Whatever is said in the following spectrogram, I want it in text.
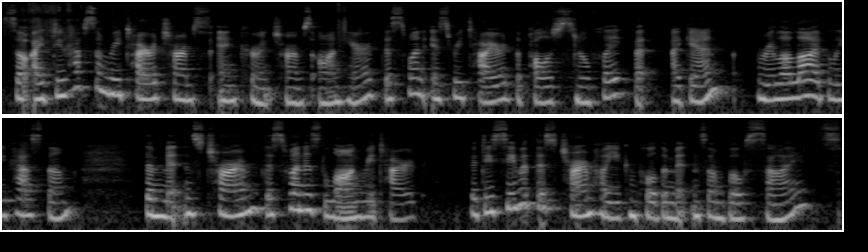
So I do have some retired charms and current charms on here. This one is retired, the polished snowflake, but again, Rue La La, I believe, has them. The mittens charm, this one is long retired. But do you see with this charm how you can pull the mittens on both sides?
